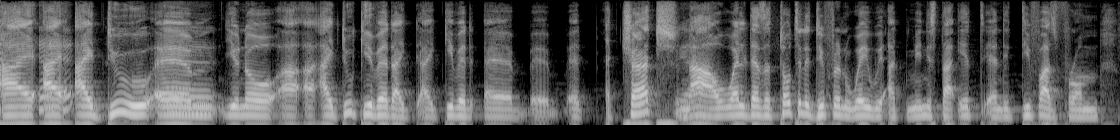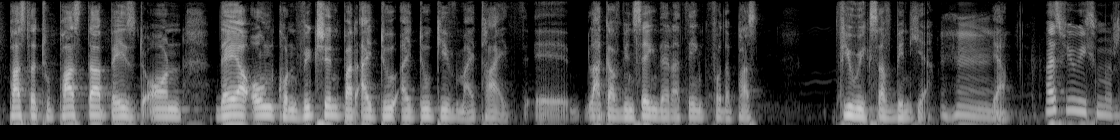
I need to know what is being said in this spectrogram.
I, I I do um you know I, I- do give it I, I give it uh, uh, a church now well there's a totally different way we administer it and it differs from pastor to pastor based on their own conviction but I do I do give my tithe uh, like I've been saying that I think for the past few weeks I've been here. Mm-hmm. Yeah. First few weeks, Murd.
